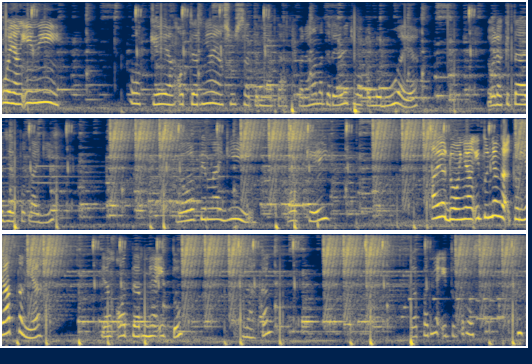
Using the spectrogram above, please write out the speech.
Oh yang ini Oke yang outernya yang susah ternyata Padahal materialnya cuma perlu dua ya, ya Udah kita jackpot lagi Dolphin lagi Oke Oke. Ayo dong, yang itunya nggak kelihatan ya. Yang outernya itu. Nah kan. Dapatnya itu terus.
